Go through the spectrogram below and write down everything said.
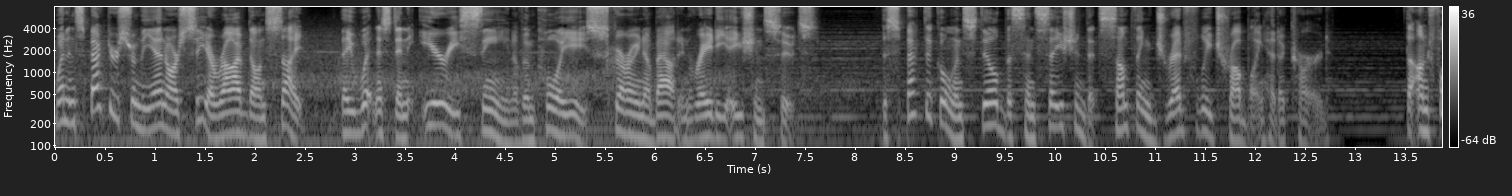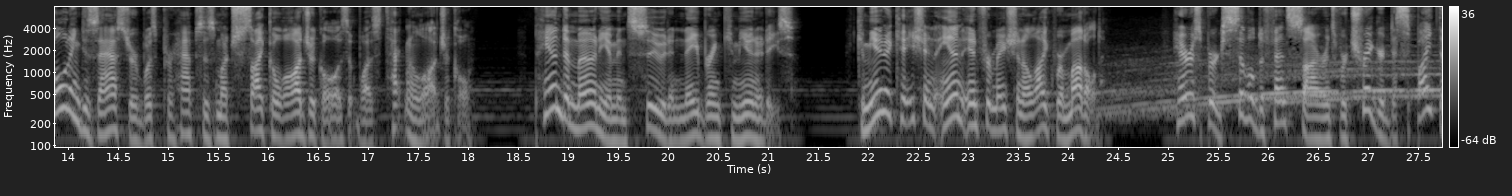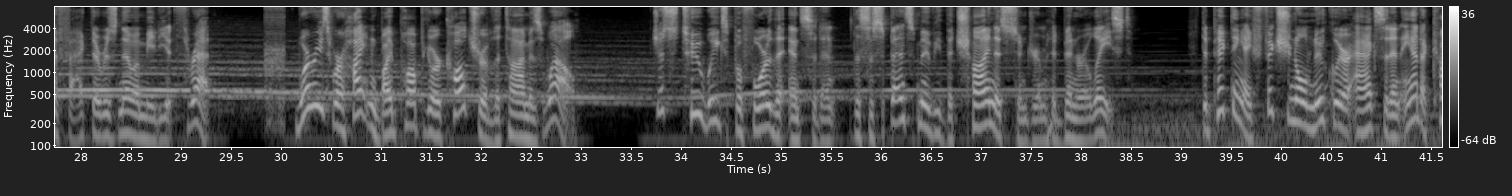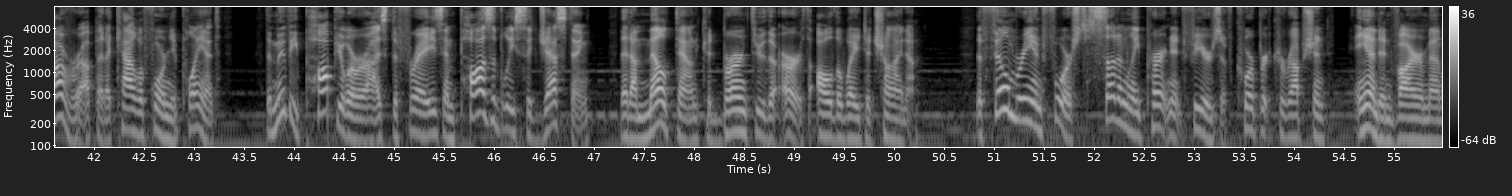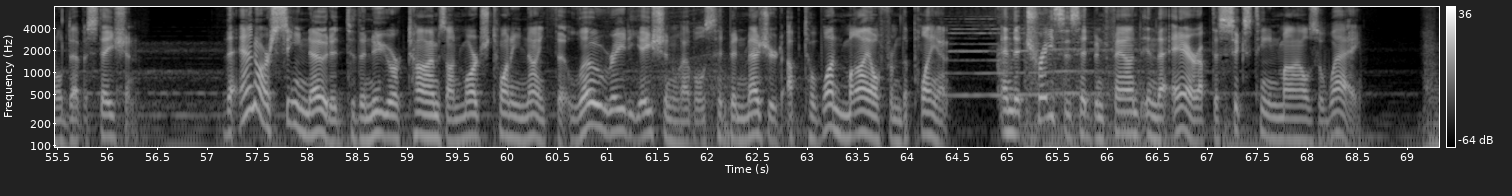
When inspectors from the NRC arrived on site, they witnessed an eerie scene of employees scurrying about in radiation suits. The spectacle instilled the sensation that something dreadfully troubling had occurred. The unfolding disaster was perhaps as much psychological as it was technological. Pandemonium ensued in neighboring communities. Communication and information alike were muddled. Harrisburg's civil defense sirens were triggered despite the fact there was no immediate threat. Worries were heightened by popular culture of the time as well. Just two weeks before the incident, the suspense movie The China Syndrome had been released. Depicting a fictional nuclear accident and a cover up at a California plant, the movie popularized the phrase and implausibly suggesting that a meltdown could burn through the earth all the way to China. The film reinforced suddenly pertinent fears of corporate corruption and environmental devastation. The NRC noted to the New York Times on March 29th that low radiation levels had been measured up to one mile from the plant, and that traces had been found in the air up to 16 miles away.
